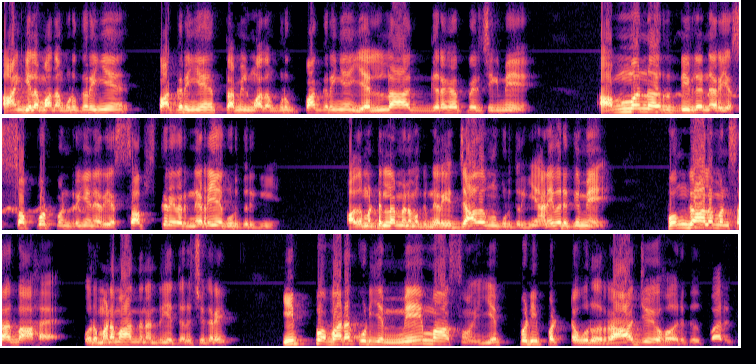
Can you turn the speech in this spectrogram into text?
ஆங்கில மாதம் கொடுக்குறீங்க பாக்குறீங்க தமிழ் மாதம் கொடு பாக்குறீங்க எல்லா கிரக பயிற்சிக்குமே அம்மன் அருள் டிவில நிறைய சப்போர்ட் பண்றீங்க நிறைய சப்ஸ்கிரைபர் நிறைய கொடுத்துருக்கீங்க. அது மட்டும் இல்லாம நமக்கு நிறைய ஜாதகமும் கொடுத்துருக்கீங்க. அனைவருக்குமே பொங்காலம்மன் சார்பாக ஒரு மனமார்ந்த நன்றியை தெரிவிச்சுக்கிறேன். இப்ப வரக்கூடிய மே மாசம் எப்படிப்பட்ட ஒரு ராஜயோகம் இருக்குது பாருங்க.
